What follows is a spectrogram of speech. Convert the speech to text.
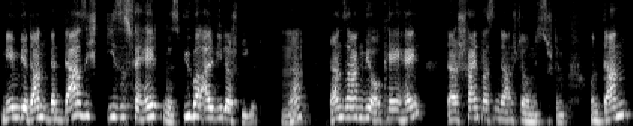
nehmen wir dann, wenn da sich dieses Verhältnis überall widerspiegelt, mhm. ja, dann sagen wir, okay, hey, da scheint was in der Anstellung nicht zu stimmen. Und dann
